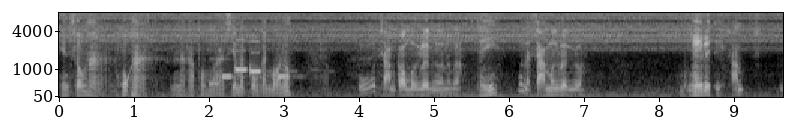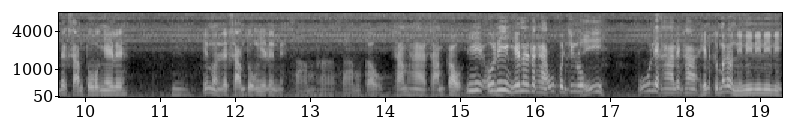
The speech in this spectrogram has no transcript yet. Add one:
เห็นสองหาหกหานะครับ ผมว่าเสียมาตรงกันบ่เนาะอู้สามเก้าเมืองเหลืองอยู่นะมั้งเฮ้ยมันน่ะสามเมืองเหลืองอยู่ไงเลยติสามเลขสามตัวบางไงเลยเห็นมันเลขสามตัวบางไงเลยเนี่ยสามหาสามเก้าสามห้าสามเก้านี่โอ้นี่เห็นเลยต่างหากอู้คนจริงลูกเฮ้ยอู้เลขห้าเลขห้าเห็นขึ้นมาแล้วนี่นี่นี่นี่นี่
